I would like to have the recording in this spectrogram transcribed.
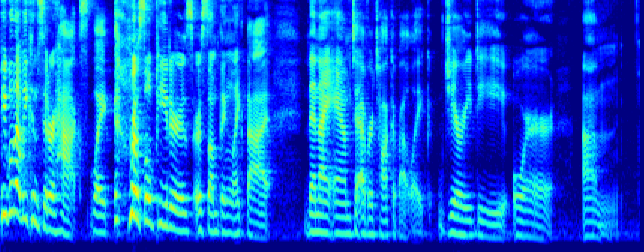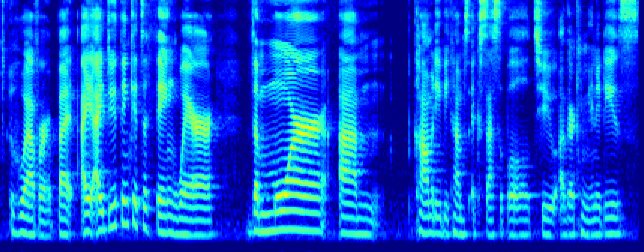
people that we consider hacks, like Russell Peters or something like that, than I am to ever talk about like Gerry Dee or um, whoever. But I, I do think it's a thing where the more um, comedy becomes accessible to other communities,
